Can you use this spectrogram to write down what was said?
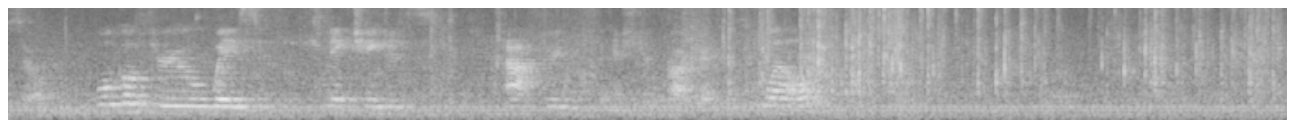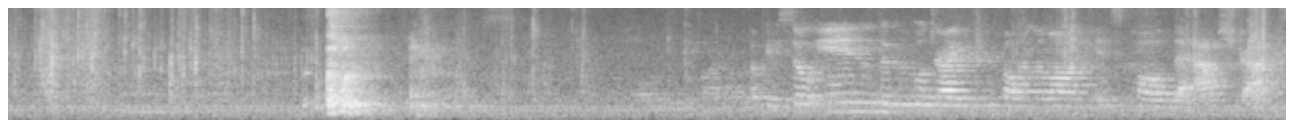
So we'll go through ways to make changes after you've finished your project as well. Okay, so in the Google Drive, if you're following along, it's called the abstract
